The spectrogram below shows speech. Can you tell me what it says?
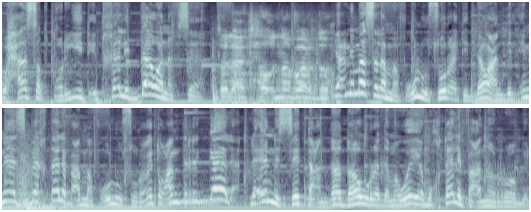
وحسب طريقة إدخال الدواء نفسها. طلعت حقنة برضه. يعني مثلا مفعول وسرعة الدواء عند الإناث بيختلف عن مفعول وسرعته عند الرجالة لأن الست عندها دورة دموية مختلفة عن الراجل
